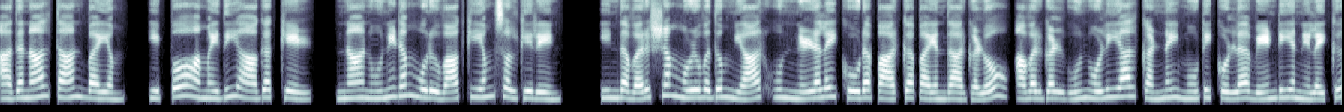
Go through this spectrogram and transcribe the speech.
அதனால் தான் பயம். இப்போ அமைதி ஆகக் கேள். நான் உன்னிடம் ஒரு வாக்கியம் சொல்கிறேன். இந்த வருஷம் முழுவதும் யார் உன் நிழலை கூட பார்க்க பயந்தார்களோ அவர்கள் உன் ஒளியால் கண்ணை மூடிக்கொள்ள வேண்டிய நிலைக்கு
